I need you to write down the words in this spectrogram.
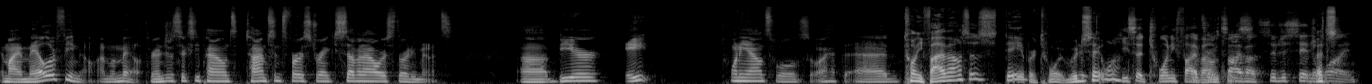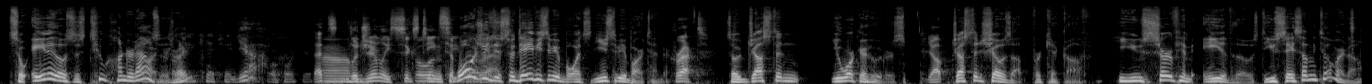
Am I a male or female? I'm a male. 360 pounds. Time since first drink, 7 hours, 30 minutes. Uh, beer, 8, 20 ounce. Well, so I have to add. 25 ounces, Dave, or 20? What did you say it was? He said 25 ounces. So just say the That's so eight of those is 200 ounces, right? can't change Yeah. it. That's um, legitimately 16 let's What would you do? So Dave used to be a bar- used to be a bartender. Correct. So Justin, you work at Hooters. Yep. Justin shows up for kickoff. He, you mm-hmm. serve him eight of those. Do you say something to him or no?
